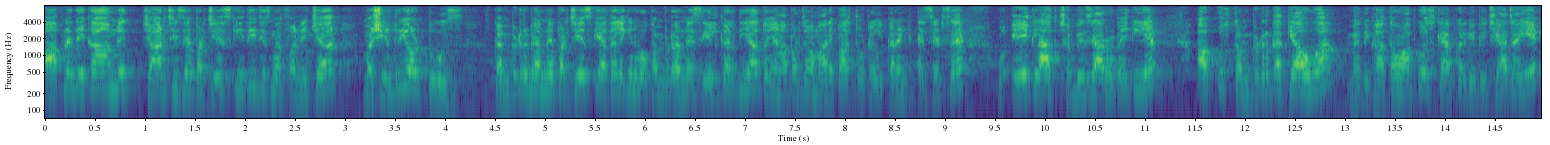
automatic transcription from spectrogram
आपने देखा, हमने चार चीज़ें परचेज की थी, जिसमें फर्नीचर मशीनरी और टूल्स कंप्यूटर भी हमने परचेज किया था, लेकिन वो कंप्यूटर हमने सेल कर दिया। तो यहाँ पर जो हमारे पास टोटल करंट एसेट्स है, वो एक लाख छब्बीस हज़ार रुपए की है। अब उस कंप्यूटर का क्या हुआ? मैं दिखाता हूँ आपको स्कैप करके पीछे आ जाइए।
